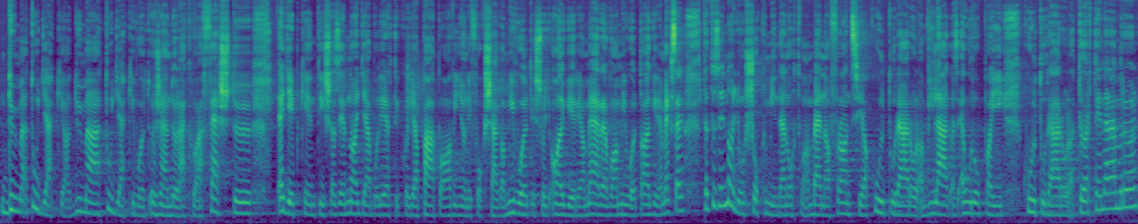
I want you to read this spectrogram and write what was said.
Dümá, tudják ki a Dümát, tudják ki volt Özsendőlákról a festő, egyébként is azért nagyjából értik, hogy a pápa avignoni fogsága mi volt, és hogy Algéria merre van, mi volt Algéria megszállás. Tehát azért nagyon sok minden ott van benne a francia kultúráról, a világ, az európai kultúráról, a történetről, történelemről,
